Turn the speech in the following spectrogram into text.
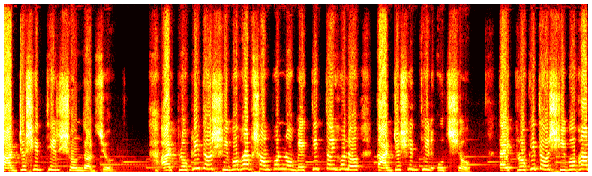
কার্যসিদ্ধির সৌন্দর্য। আর প্রকৃত শিবভাব সম্পন্ন ব্যক্তিত্বই হলো কার্যসিদ্ধির উৎস। তাই প্রকৃত শিবভাব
